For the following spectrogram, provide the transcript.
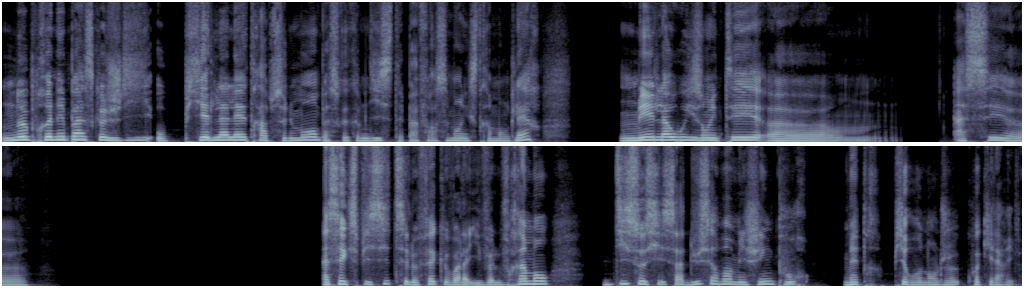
Ne prenez pas ce que je dis au pied de la lettre absolument, parce que comme dit, c'était pas forcément extrêmement clair. Mais là où ils ont été euh, assez, euh, assez explicites, c'est le fait que voilà, ils veulent vraiment dissocier ça du serveur meshing pour mettre Pyro dans le jeu, quoi qu'il arrive.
